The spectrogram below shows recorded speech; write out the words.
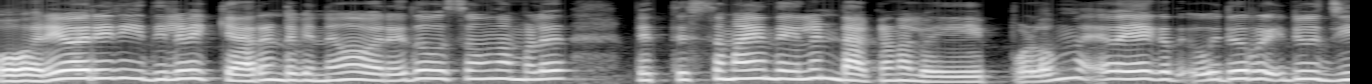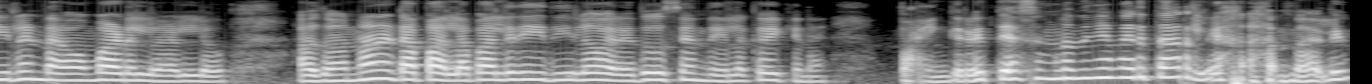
ഓരോ ഓരോ രീതിയിൽ വെക്കാറുണ്ട്. പിന്നെ ഓരോ ദിവസവും നമ്മൾ വ്യത്യസ്തമായ എന്തെങ്കിലും ഉണ്ടാക്കണമല്ലോ എപ്പോഴും ഒരു രുചിയിൽ രുചിയിലുണ്ടാവാൻ പാടില്ലല്ലോ. അതുകൊണ്ടാണ് കേട്ടോ പല പല രീതിയിൽ ഓരോ ദിവസം എന്തെങ്കിലുമൊക്കെ വെക്കണേ. ഭയങ്കര വ്യത്യാസങ്ങളൊന്നും ഞാൻ വരുത്താറില്ല. എന്നാലും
